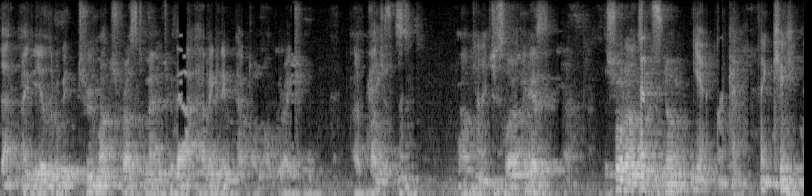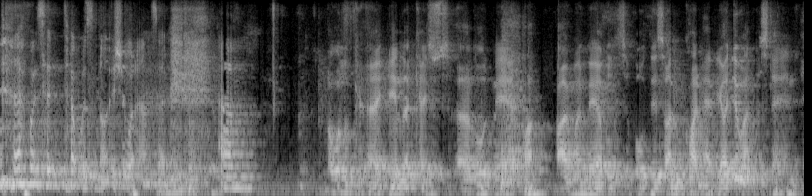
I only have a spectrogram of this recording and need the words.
that may be a little bit too much for us to manage without having an impact on operational uh, budgets. Um, so I guess the short answer is no. Yeah, okay, thank you. That was, a- that was not a short answer. Um, Well, look, uh, in that case, uh, Lord Mayor, I, I won't be able to support this. I'm quite happy. I do understand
